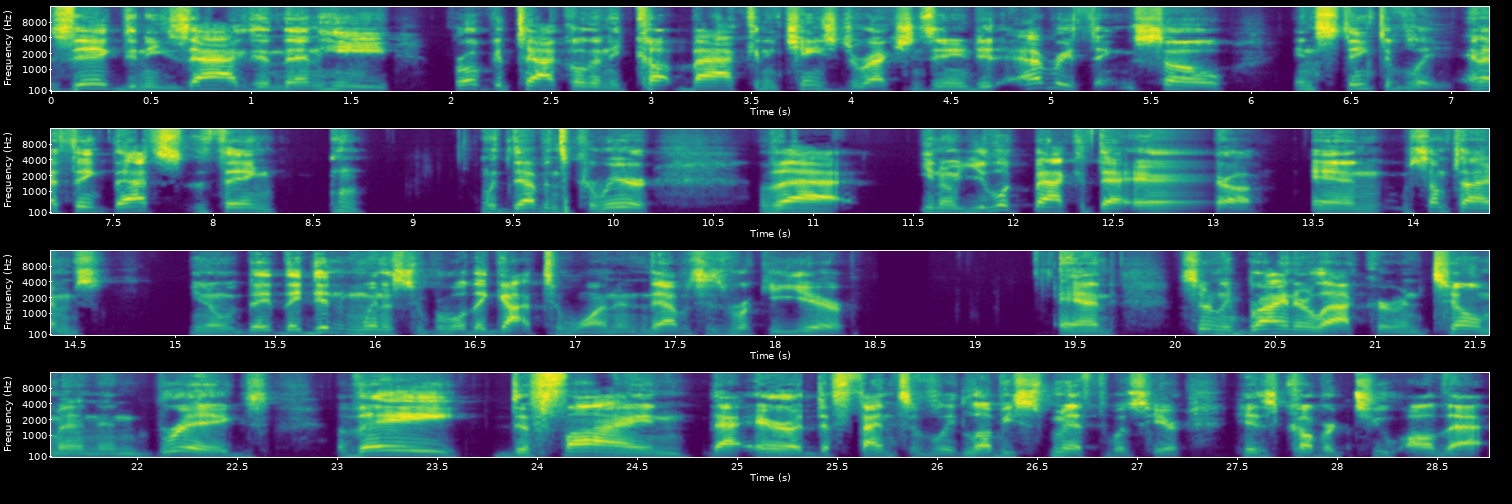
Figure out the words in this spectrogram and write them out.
zigged and he zagged and then he broke a tackle and he cut back and he changed directions and he did everything so instinctively. And I think that's the thing with Devin's career that, you know, you look back at that era and sometimes you know, they, they didn't win a Super Bowl. They got to one, and that was his rookie year. And certainly Brian Urlacher and Tillman and Briggs, they define that era defensively. Lovie Smith was here, his cover two, all that.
